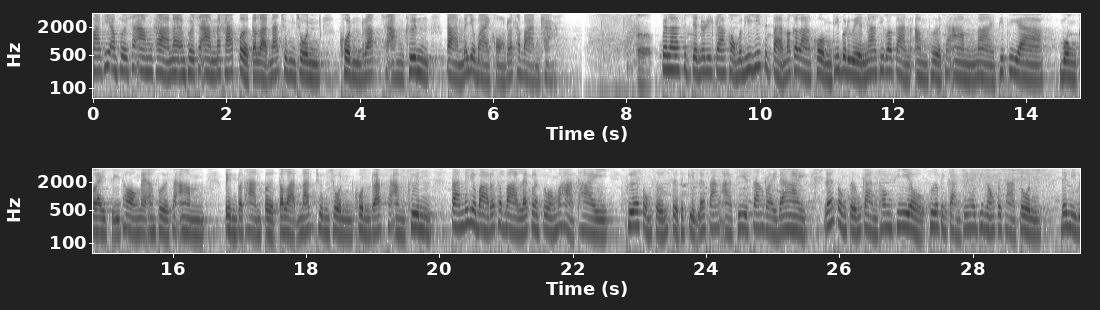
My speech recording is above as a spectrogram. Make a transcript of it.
มาที่อำเภอชะอำค่ะในอำเภอชะอำนะคะ เปิดตลาดนัดชุมชน คนรักชะอำขึ้น ตามนโยบายของรัฐบาลค่ะ เวลา 17นาฬิกาของวันที่ 28 มกราคม ที่บริเวณหน้าที่ว่าการอำเภอชะอำ นายพิทยา วงไกลสีทองในอำเภอชะอำ เป็นประธานเปิดตลาดนัดชุมชน คนรักชะอำขึ้น ตามนโยบายรัฐบาลและกระทรวงมหาดไทย เพื่อส่งเสริมเศรษฐกิจและสร้างอาชีพสร้างรายได้ และส่งเสริมการท่องเที่ยว เพื่อเป็นการช่วยให้พี่น้องประชาชน ได้มีเว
